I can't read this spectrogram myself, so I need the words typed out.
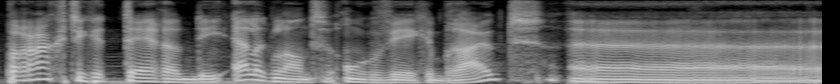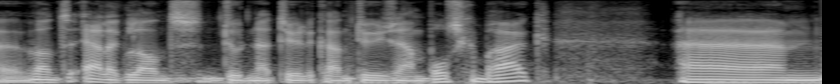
prachtige term die elk land ongeveer gebruikt. Eh, want elk land doet natuurlijk aan duurzaam bosgebruik. Ehm,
